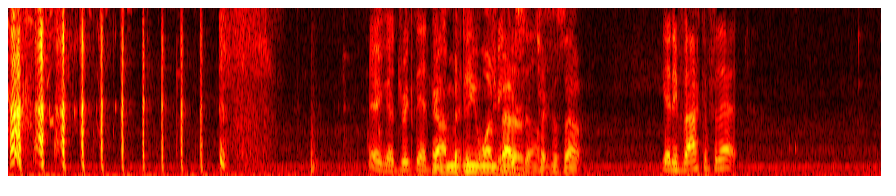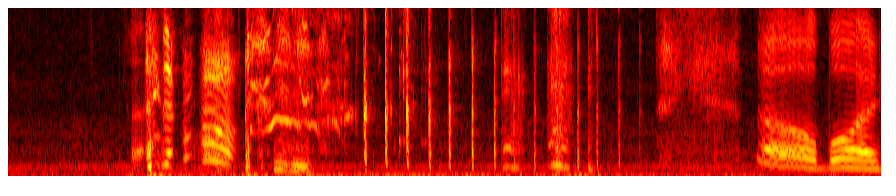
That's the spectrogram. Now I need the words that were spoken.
there you go. Drink that. Here, I'm gonna do you one Treat better. yourself. Check this out. You got any vodka for that? Uh, is it- oh boy!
